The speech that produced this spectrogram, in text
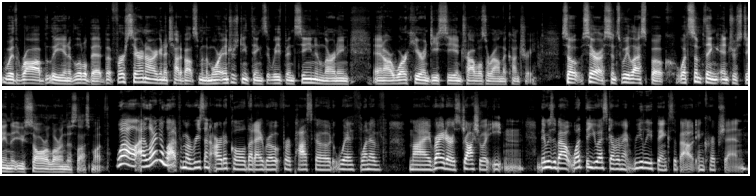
with Rob Lee in a little bit, but first, Sara and I are going to chat about some of the more interesting things that we've been seeing and learning in our work here in DC and travels around the country. So, Sara, since we last spoke, what's something interesting that you saw or learned this last month? Well, I learned a lot from a recent article that I wrote for Passcode with one of my writers, Joshua Eaton. It was about what the US government really thinks about encryption.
